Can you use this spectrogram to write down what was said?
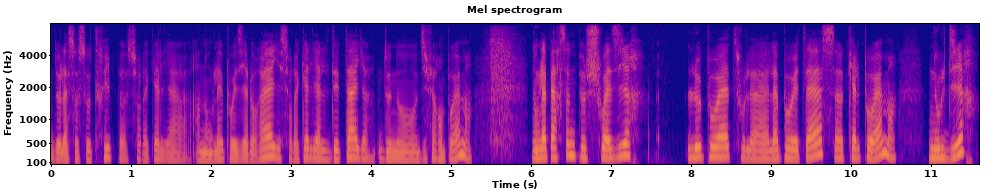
de la Soso Trip, euh, sur lequel il y a un onglet Poésie à l'oreille, sur lequel il y a le détail de nos différents poèmes. Donc la personne peut choisir le poète ou la, poétesse, euh, quel poème, nous le dire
